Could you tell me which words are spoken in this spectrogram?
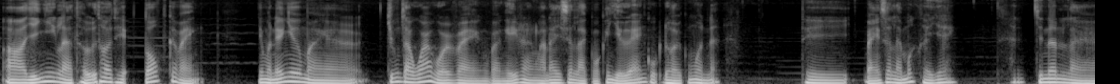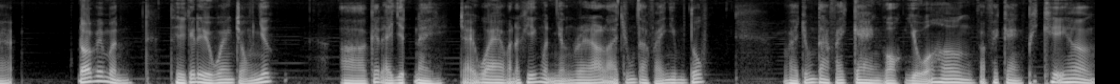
À, dĩ nhiên là thử thôi thì tốt các bạn. Nhưng mà nếu như mà chúng ta quá vội vàng và nghĩ rằng là đây sẽ là một cái dự án cuộc đời của mình á thì bạn sẽ lại mất thời gian. Cho nên là đối với mình thì cái điều quan trọng nhất uh, cái đại dịch này trải qua và nó khiến mình nhận ra đó là chúng ta phải nghiêm túc và chúng ta phải càng gọt giũa hơn và phải càng picky hơn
